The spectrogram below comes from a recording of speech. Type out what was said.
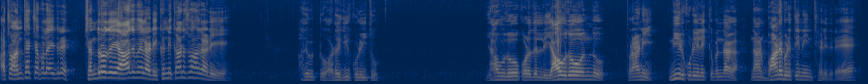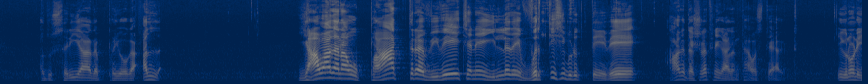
ಅಥವಾ ಅಂಥ ಚಪಲ ಇದ್ದರೆ ಚಂದ್ರೋದಯ ಆದಮೇಲೆ ಆಡಿ, ಕಣ್ಣಿಗೆ ಕಾಣಿಸೋ ಹಾಗಾಡಿ ಅದು ಬಿಟ್ಟು ಅಡಗಿ ಕುಳಿತು. ಯಾವುದೋ ಕೊಳದಲ್ಲಿ ಯಾವುದೋ ಒಂದು ಪ್ರಾಣಿ ನೀರು ಕುಡಿಯಲಿಕ್ಕೆ ಬಂದಾಗ ನಾನು ಬಾಣ ಬಿಡ್ತೀನಿ ಅಂತ ಹೇಳಿದರೆ ಅದು ಸರಿಯಾದ ಪ್ರಯೋಗ ಅಲ್ಲ. ಯಾವಾಗ ನಾವು ಪಾತ್ರ ವಿವೇಚನೆ ಇಲ್ಲದೆ ವರ್ತಿಸಿ ಬಿಡುತ್ತೇವೆ, ಆಗ ದಶರಥನಿಗಾದಂಥ ಅವಸ್ಥೆ ಆಗುತ್ತೆ. ಈಗ ನೋಡಿ,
